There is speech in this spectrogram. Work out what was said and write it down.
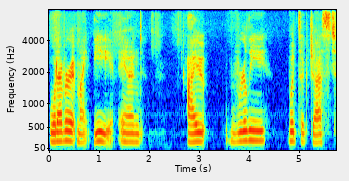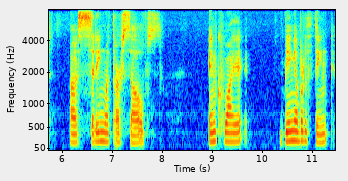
whatever it might be. And I really would suggest us sitting with ourselves in quiet, being able to think,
